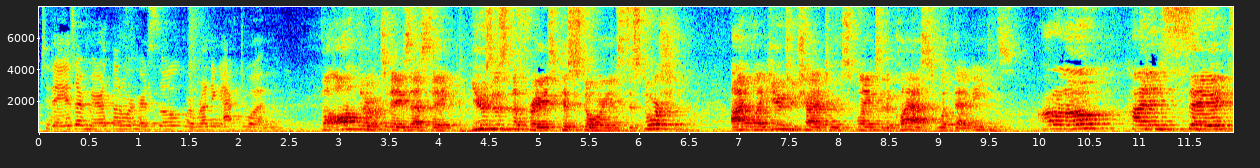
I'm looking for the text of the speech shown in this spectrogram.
Today is our marathon rehearsal. We're running Act One. The author of today's essay uses the phrase historian's distortion. I'd like you to try to explain to the class what that means. I don't know. I didn't say it.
